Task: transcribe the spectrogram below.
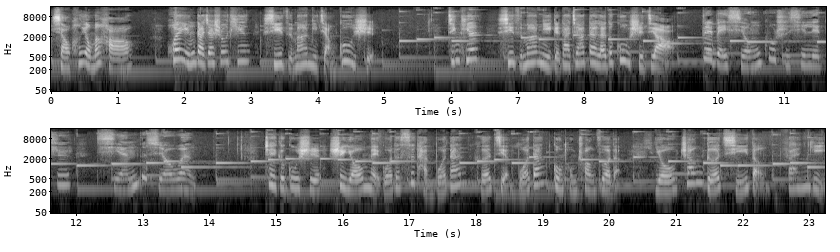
小朋友们好，欢迎大家收听西子妈咪讲故事。今天西子妈咪给大家带来的故事叫《贝贝熊故事系列之钱的学问》。这个故事是由美国的斯坦伯丹和简伯丹共同创作的，由张德奇等翻译。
